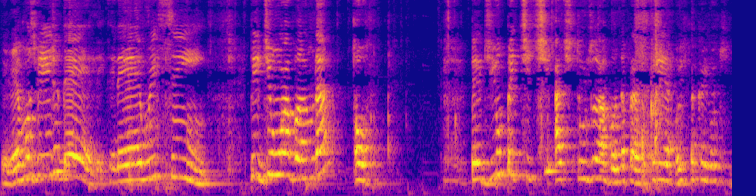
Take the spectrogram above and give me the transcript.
Teremos vídeo dele, teremos sim. Pedi um lavanda, oh, pedi um petite atitude lavanda para as crianças. Oita, caiu aqui.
